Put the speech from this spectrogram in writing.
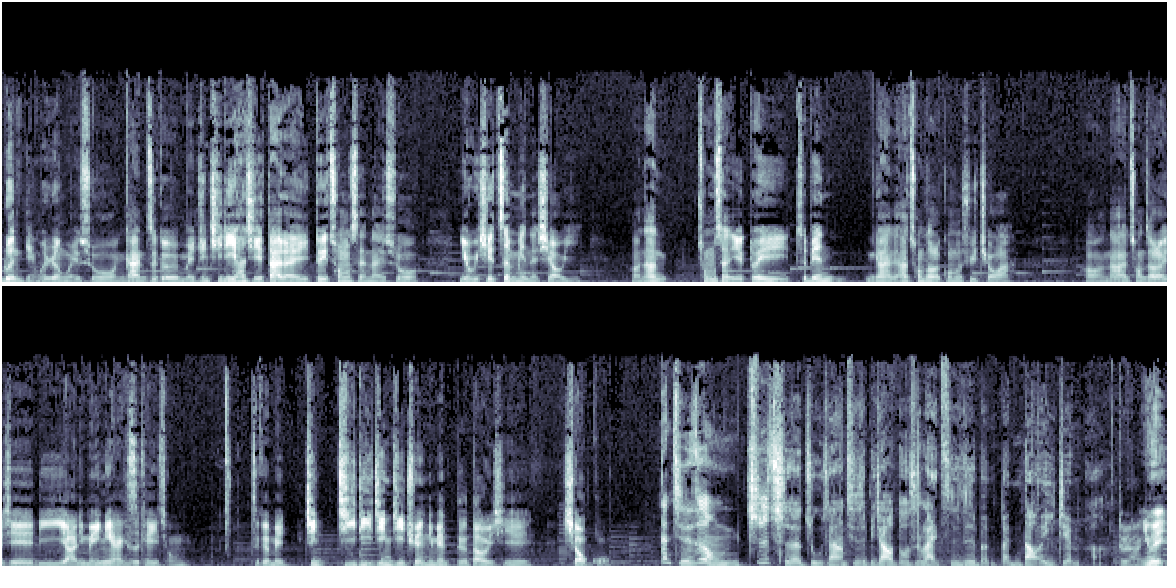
论点会认为说，你看这个美军基地，它其实带来对冲绳来说有一些正面的效益啊，那。冲绳也对这边，你看它创造了工作需求啊，哦，那创造了一些利益啊，你每一年还是可以从 这个美经基地经济圈里面得到一些效果。但其实这种支持的主张，其实比较多是来自日本本岛的意见吧？对啊，因为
